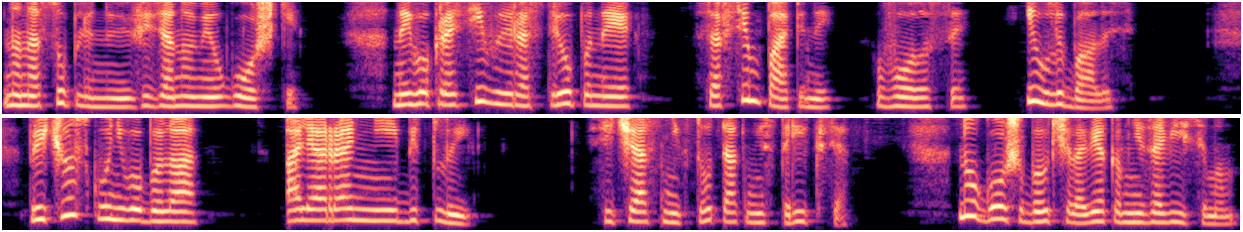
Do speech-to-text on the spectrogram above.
на насупленную физиономию Гошки, на его красивые растрепанные, совсем папины, волосы и улыбалась. Прическа у него была а-ля ранние битлы. Сейчас никто так не стригся. Но Гоша был человеком независимым,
